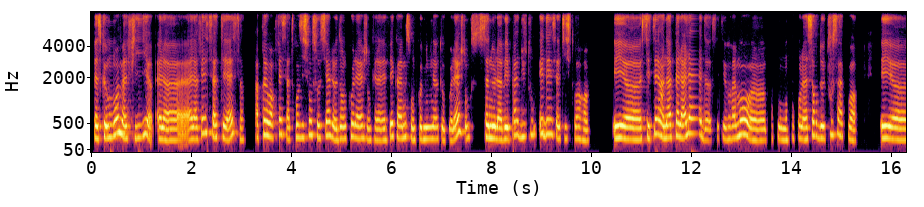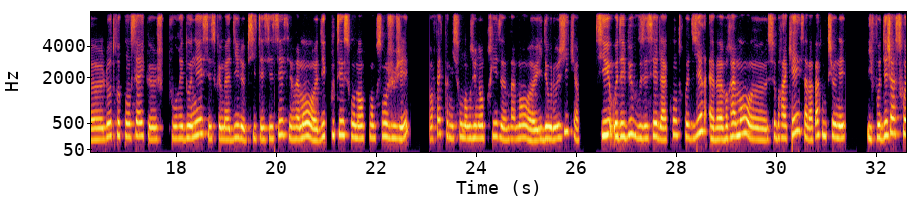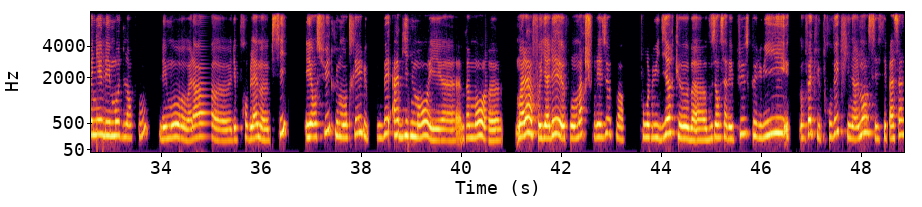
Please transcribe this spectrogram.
Parce que moi, ma fille, elle a, elle a fait sa TS après avoir fait sa transition sociale dans le collège. Donc, elle avait fait quand même son coming out au collège. Donc, ça ne l'avait pas du tout aidé, cette histoire. Et euh, c'était un appel à l'aide. C'était vraiment euh, pour qu'on la sorte de tout ça, quoi. Et euh, l'autre conseil que je pourrais donner, c'est ce que m'a dit le psy TCC, c'est vraiment d'écouter son enfant sans juger. En fait, comme ils sont dans une emprise vraiment idéologique, si au début vous essayez de la contredire, elle va vraiment se braquer, ça va pas fonctionner. Il faut déjà soigner les mots de l'enfant, les mots, voilà, les problèmes psy, et ensuite lui montrer, lui prouver habilement et euh, vraiment, euh, voilà, faut y aller, faut on marche sur les œufs, quoi, pour lui dire que bah, vous en savez plus que lui, en fait, lui prouver que finalement, c'est pas ça,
